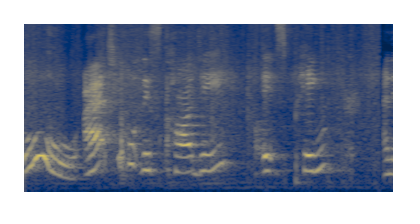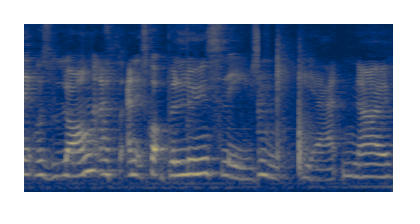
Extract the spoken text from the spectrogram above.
Ooh, I actually bought this cardi. It's pink and it was long and, and it's got balloon sleeves. Mm, yeah, no,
